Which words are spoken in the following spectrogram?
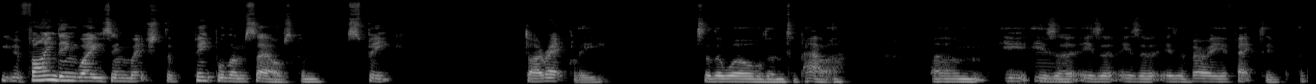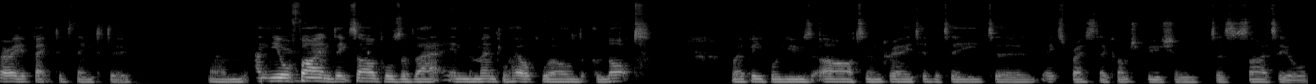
you know, finding ways in which the people themselves can speak directly to the world and to power um, is a is a is a is a very effective a very effective thing to do. Um, and you'll find examples of that in the mental health world a lot, where people use art and creativity to express their contribution to society or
